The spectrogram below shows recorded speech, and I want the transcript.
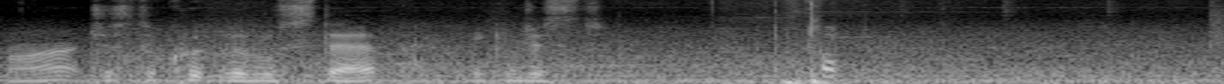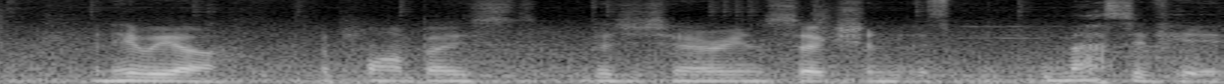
right, just a quick little step, you can just. And here we are, a plant-based vegetarian section. It's massive here.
